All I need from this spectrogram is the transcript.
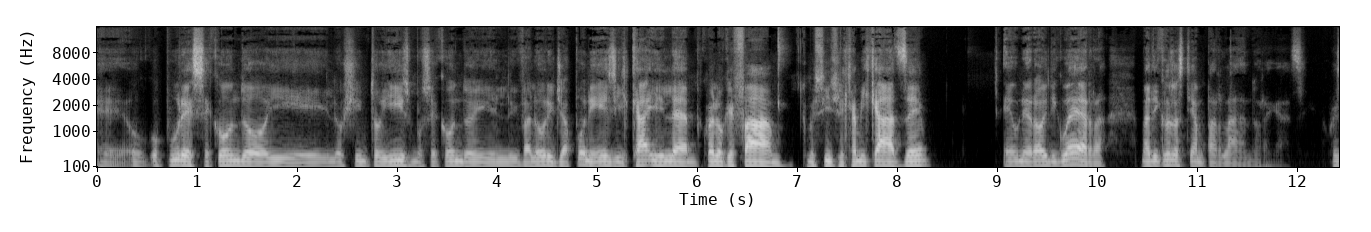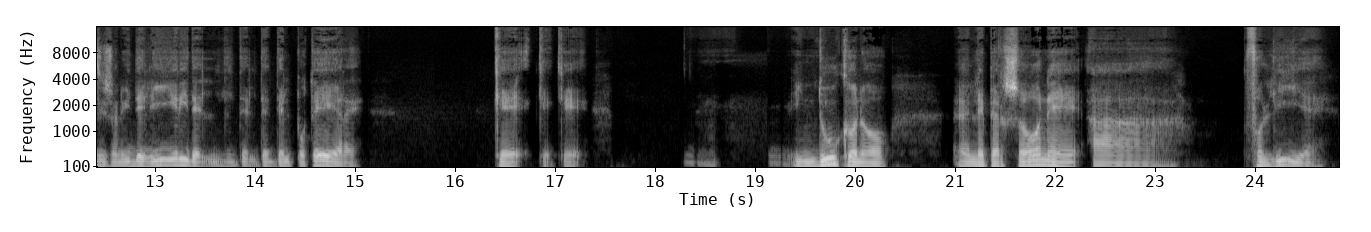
eh, oppure secondo i, lo shintoismo, secondo i, i valori giapponesi, il, il, quello che fa, come si dice, il kamikaze è un eroe di guerra, ma di cosa stiamo parlando, ragazzi? Questi sono i deliri del, del, del, del potere che, che, che, inducono eh, le persone a follie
